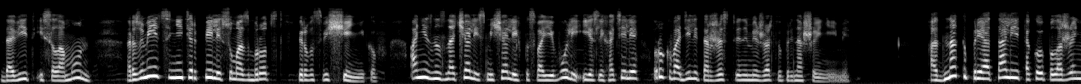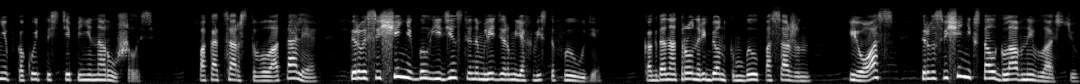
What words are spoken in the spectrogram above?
Давид и Соломон – Разумеется, не терпели сумасбродств первосвященников. Они назначали и смещали их по своей воле и, если хотели, руководили торжественными жертвоприношениями. Однако при Аталии такое положение в какой-то степени нарушилось. Пока царствовала Аталия, первосвященник был единственным лидером яхвистов в Иуде. Когда на трон ребенком был посажен Иоас, первосвященник стал главной властью.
